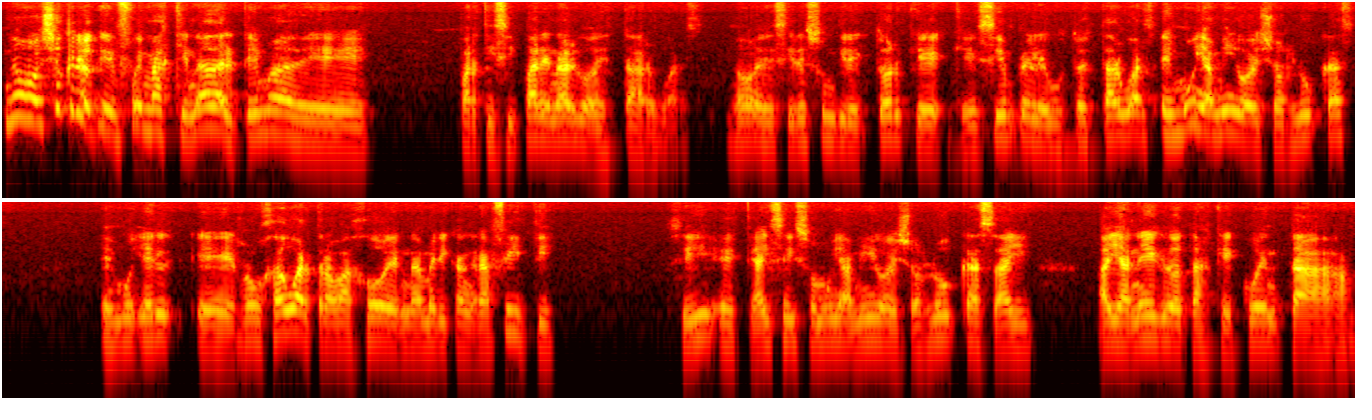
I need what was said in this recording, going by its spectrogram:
No, yo creo que fue más que nada el tema de participar en algo de Star Wars, ¿no? Es decir, es un director que, que siempre le gustó Star Wars, es muy amigo de George Lucas, es muy, él, eh, Ron Howard trabajó en American Graffiti, ¿sí? Este, ahí se hizo muy amigo de George Lucas, hay, hay anécdotas que cuenta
